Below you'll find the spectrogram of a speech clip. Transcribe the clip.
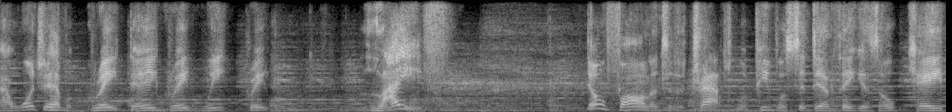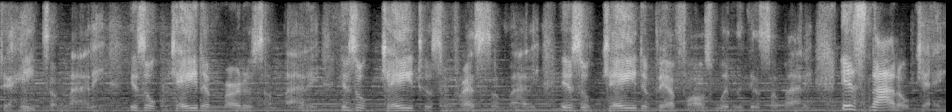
I want you to have a great day, great week, great life. Don't fall into the traps where people sit there and think it's okay to hate somebody. It's okay to murder somebody. It's okay to suppress somebody. It's okay to bear false witness against somebody. It's not okay.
